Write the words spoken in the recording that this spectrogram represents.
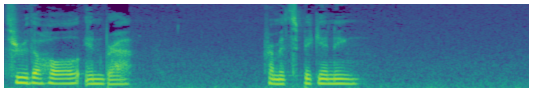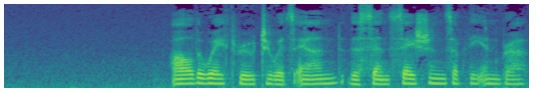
through the whole in breath from its beginning all the way through to its end, the sensations of the in breath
